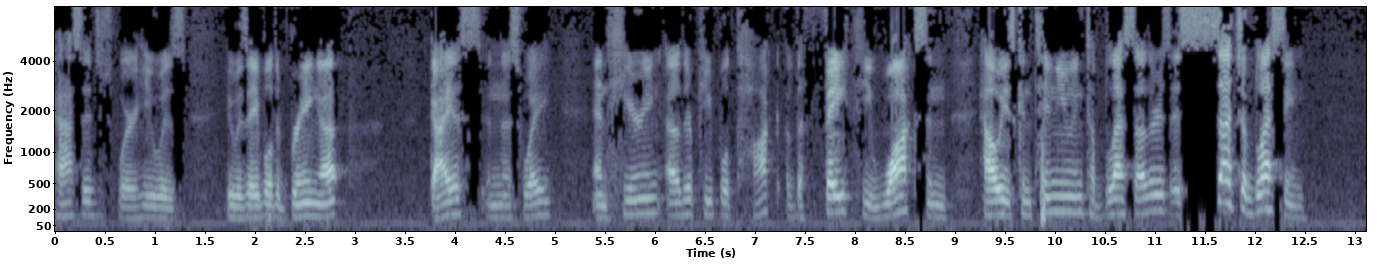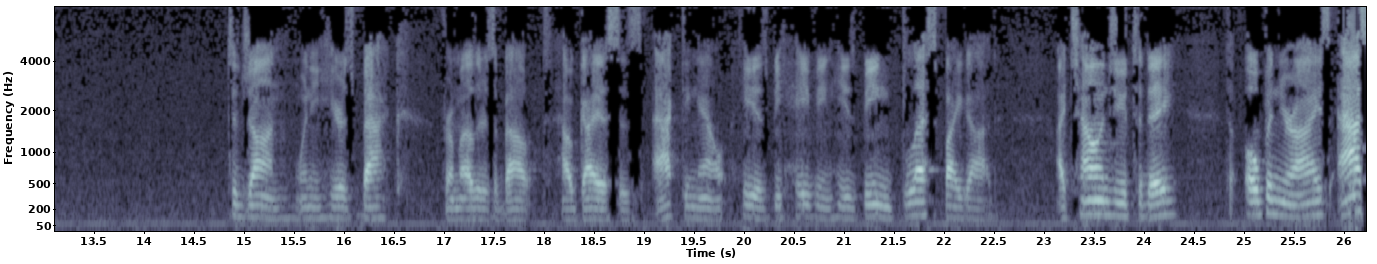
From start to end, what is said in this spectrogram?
passage where he was he was able to bring up Gaius in this way, and hearing other people talk of the faith he walks and how he's continuing to bless others is such a blessing to John when he hears back from others about how Gaius is acting out, he is behaving, he is being blessed by God. I challenge you today to open your eyes, ask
